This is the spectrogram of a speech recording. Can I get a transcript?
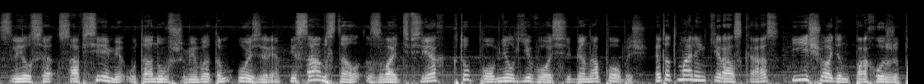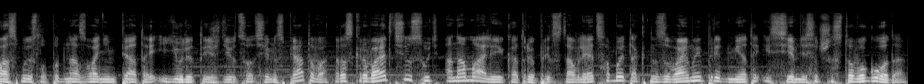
слился со всеми утонувшими в этом озере и сам стал звать всех, кто помнил его себе на помощь. Этот маленький рассказ и еще один похожий по смыслу под названием 5 июля 1975 раскрывает всю суть аномалии, которую представляет собой так называемые предметы из 76 года.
